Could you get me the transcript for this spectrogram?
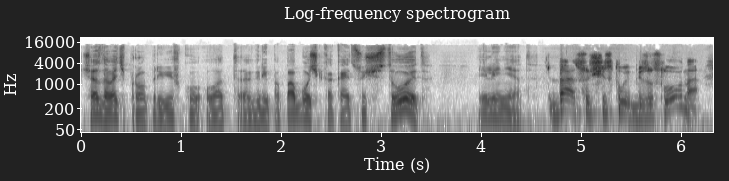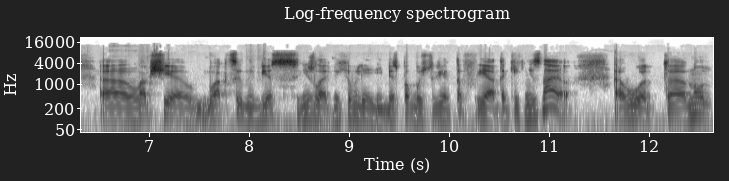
Сейчас давайте про прививку от э, гриппа. Побочка какая-то существует? или нет? Да, существует, безусловно. Э, вообще вакцины без нежелательных явлений, без побочных эффектов я таких не знаю. Э, вот. Но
